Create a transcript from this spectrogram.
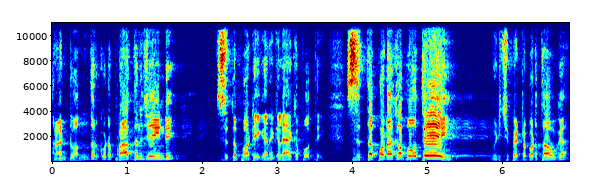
అని అంటూ అందరు కూడా ప్రార్థన చేయండి. సిద్ధపాటి గనక లేకపోతే సిద్ధపడకపోతే విడిచిపెట్టబడతావుగా?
